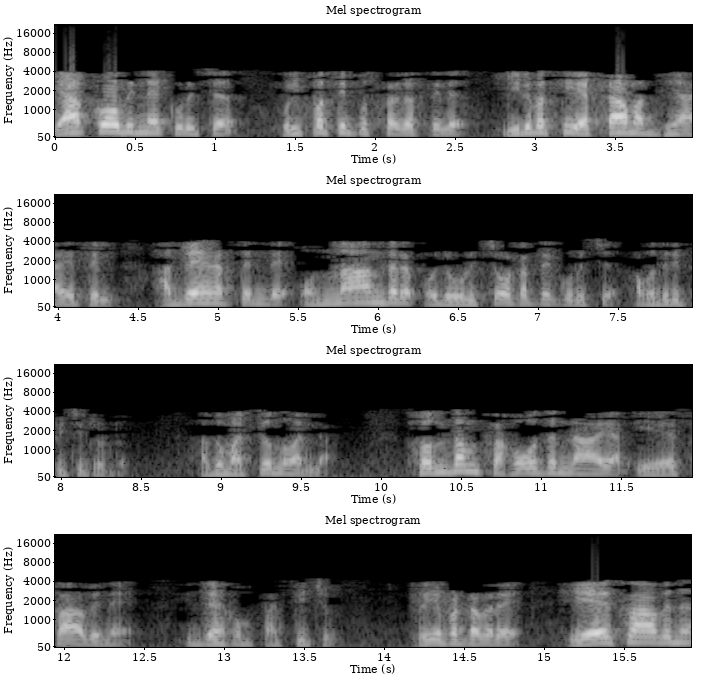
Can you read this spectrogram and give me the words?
യാക്കോബിനെ കുറിച്ച് ഉൽപ്പത്തി പുസ്തകത്തിൽ ഇരുപത്തിയെട്ടാം അധ്യായത്തിൽ അദ്ദേഹത്തിന്റെ ഒന്നാന്തരം ഒരു ഒളിച്ചോട്ടത്തെക്കുറിച്ച് അവതരിപ്പിച്ചിട്ടുണ്ട്. അത് മറ്റൊന്നുമല്ല. സ്വന്തം സഹോദരനായ ഏസാവിനെ ഇദ്ദേഹം പറ്റിച്ചു. പ്രിയപ്പെട്ടവരെ ഏസാവിന്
